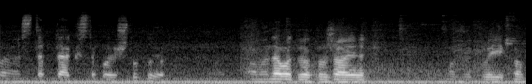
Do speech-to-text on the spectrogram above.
е, степ-дек з такою штукою, а мене от вигружає, мужик виїхав.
